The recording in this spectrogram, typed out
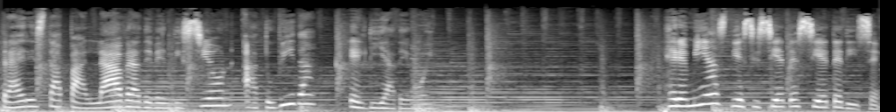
traer esta palabra de bendición a tu vida el día de hoy. Jeremías 17:7 dice,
